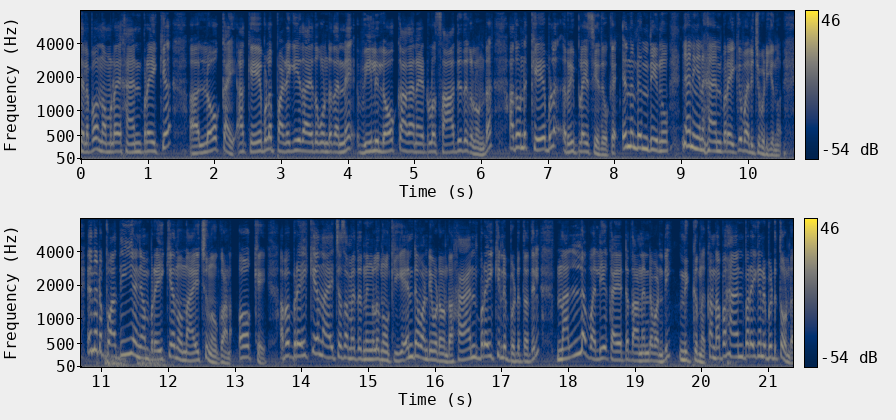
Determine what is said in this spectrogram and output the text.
ചിലപ്പോൾ നമ്മുടെ ഹാൻഡ് ബ്രേക്ക് ലോക്കായി ആ കേബിൾ പഴകിയതായതുകൊണ്ട് തന്നെ വീൽ ലോക്ക് ആകാനായിട്ടുള്ള സാധ്യതകളുണ്ട്. അതുകൊണ്ട് കേബിൾ റീപ്ലേസ് ചെയ്ത് വെക്കുക. എന്നിട്ട് എന്ത് ചെയ്യുന്നു? ഞാനിങ്ങനെ ഹാൻഡ് ബ്രേക്ക് വലിച്ചു പിടിക്കുന്നു. എന്നിട്ട് പതിയെ ഞാൻ ബ്രേക്ക് ഒന്ന് അയച്ചു നോക്കുകയാണ്. ഓക്കെ അപ്പോൾ ബ്രേക്ക് എന്ന് അയച്ച സമയത്ത് നിങ്ങൾ നോക്കി എന്റെ വണ്ടി ഇവിടെ ഉണ്ടോ? ഹാൻഡ് ബ്രേക്കിന്റെ പിടുത്തത്തിൽ നല്ല വലിയ കയറ്റത്താണ് എന്റെ വണ്ടി നിൽക്കുന്നത്. കണ്ടോ? അപ്പോൾ ഹാൻഡ് ബ്രേക്കിന്റെ പിടുത്തമുണ്ട്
